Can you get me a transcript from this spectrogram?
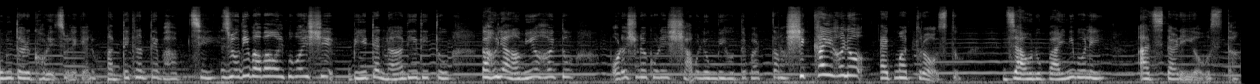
অনু তার ঘরে চলে গেল। কাঁদতে কাঁদতে ভাবছি, যদি বাবা অল্প বয়সে বিয়েটা না দিয়ে দিত, তাহলে আমিও হয়তো পড়াশোনা করে স্বাবলম্বী হতে পারতাম। শিক্ষাই হলো একমাত্র অস্ত্র। যা অনু পাইনি বলেই আজ তার এই অবস্থা।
